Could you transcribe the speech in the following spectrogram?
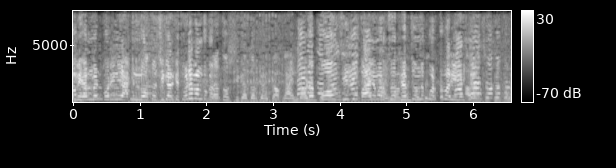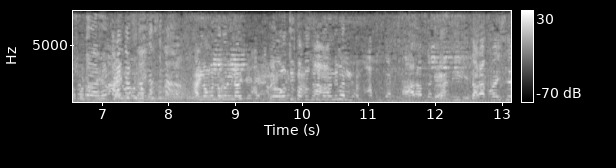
আমি হেলমেট পরিনি আপনি লত শিকার কিছু ওটা বন্ধ করেন। শিকার দরকার আছে আপনি আইন ওটা বলছি যে ভাই আমার চোখের জন্য পড়তে পারি না চোখের জন্য। আইন অমান্য করি নাই। আমি বলছি কত জরিমানা নেবেন না। আর আপনাকে কি দাঁড়া করাইছে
